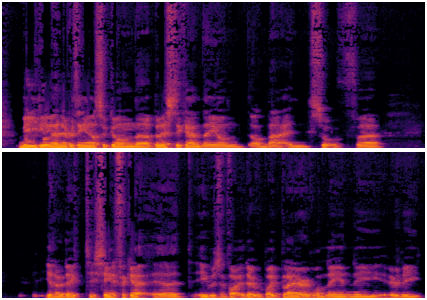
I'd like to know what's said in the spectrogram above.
media and everything else have gone uh, ballistic, haven't they, on on that and sort of. Uh, you know, they, they seem to forget uh, he was invited over by Blair, wasn't he, in the early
